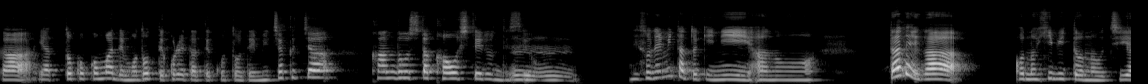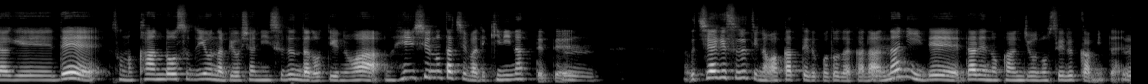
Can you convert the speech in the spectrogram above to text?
が、やっとここまで戻ってこれたってことで、めちゃくちゃ感動した顔してるんですよ。うんうん。で、それ見た時に、あの、誰が、この日々との打ち上げで、その感動するような描写にするんだろうっていうのは、編集の立場で気になってて、打ち上げするっていうのは分かってることだから、うん。何で誰の感情を乗せるかみたいな。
